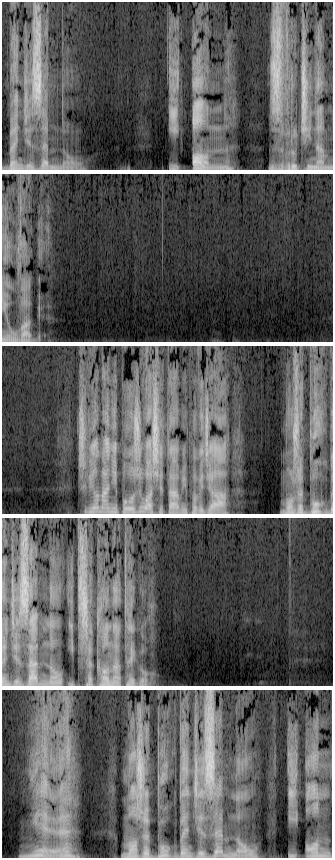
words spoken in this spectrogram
będzie ze mną i On zwróci na mnie uwagę. Czyli ona nie położyła się tam i powiedziała: Może Bóg będzie ze mną i przekona tego. Nie, może Bóg będzie ze mną i On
